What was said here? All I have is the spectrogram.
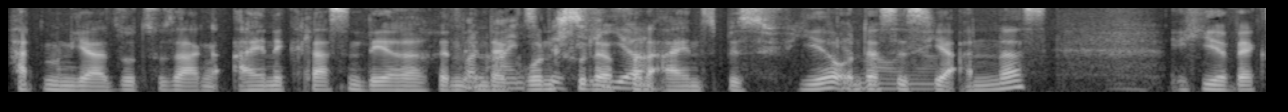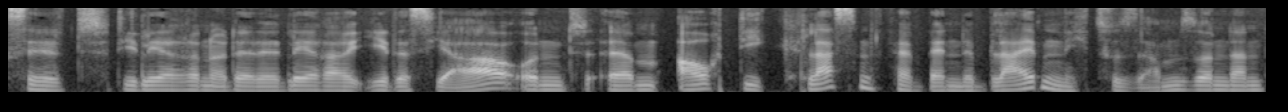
hat man ja sozusagen eine Klassenlehrerin von in der Grundschule von 1 bis 4 genau, und das ist ja. hier anders. Hier wechselt die Lehrerin oder der Lehrer jedes Jahr und ähm, auch die Klassenverbände bleiben nicht zusammen, sondern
